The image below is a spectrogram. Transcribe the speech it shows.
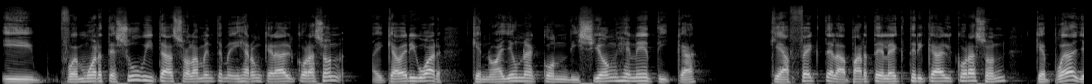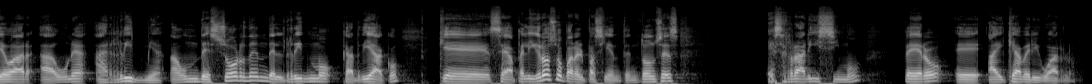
y fue muerte súbita, solamente me dijeron que era del corazón, hay que averiguar que no haya una condición genética que afecte la parte eléctrica del corazón que pueda llevar a una arritmia, a un desorden del ritmo cardíaco que sea peligroso para el paciente. Entonces, es rarísimo, pero eh, hay que averiguarlo.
